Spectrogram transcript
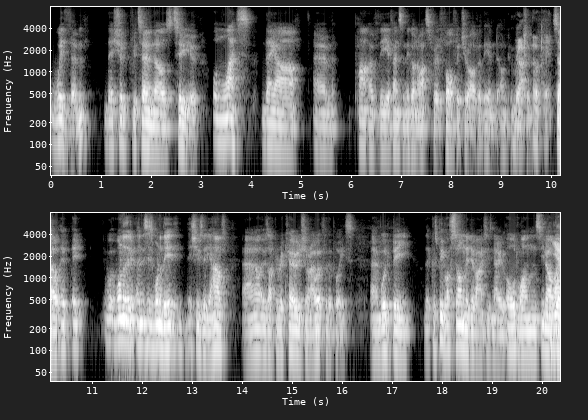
with them, they should return those to you, unless they are um, part of the offence and they're going to ask for a forfeiture order at the end on conviction. right, okay, So it, it one of the and this is one of the issues that you have. Uh, I know it was like a recurring issue when I worked for the police, um, would be that because people have so many devices now, old ones, you know, Yeah.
